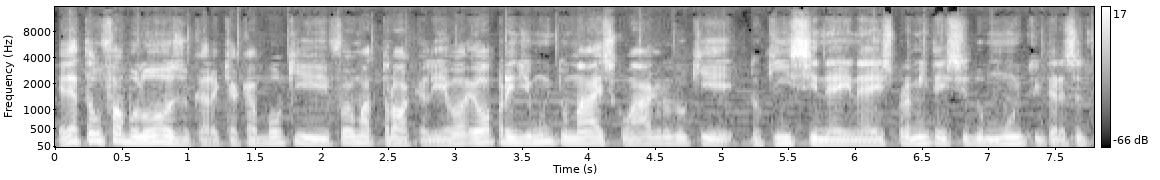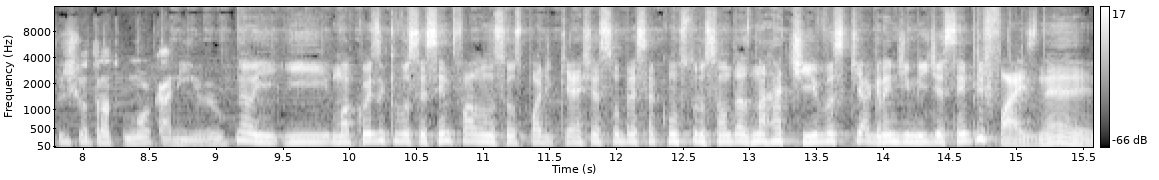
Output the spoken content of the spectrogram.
Ele é tão fabuloso, cara, que acabou que foi uma troca ali. Eu, eu aprendi muito mais com o agro do que, do que ensinei, né? Isso para mim tem sido muito interessante. Por isso que eu trato com o maior carinho, viu? Não, e, e uma coisa que você sempre fala nos seus podcasts é sobre essa construção das narrativas que a grande mídia sempre faz, né?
